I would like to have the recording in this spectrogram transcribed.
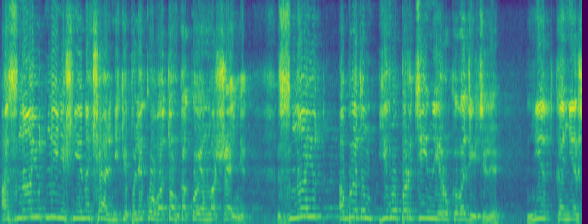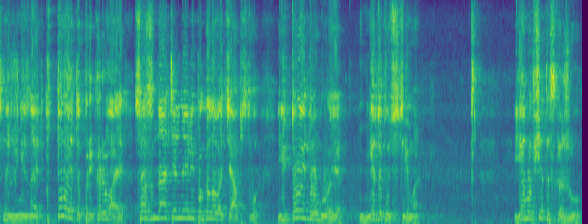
А знают нынешние начальники Полякова о том, какой он мошенник? Знают об этом его партийные руководители? Нет, конечно же, не знают. Кто это прикрывает? Сознательно или по головотяпству? И то, и другое недопустимо. Я вообще-то скажу,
